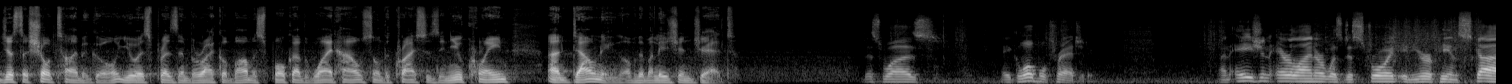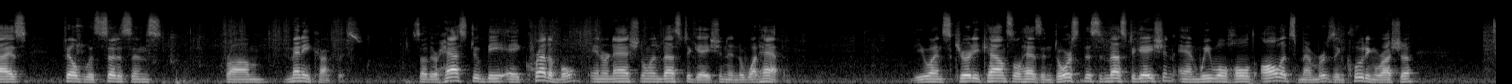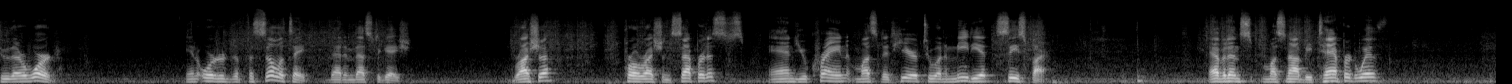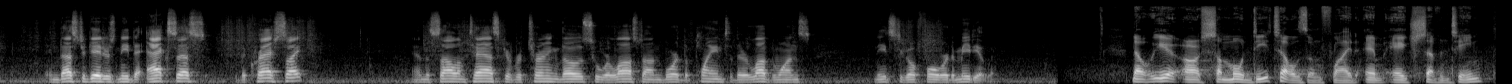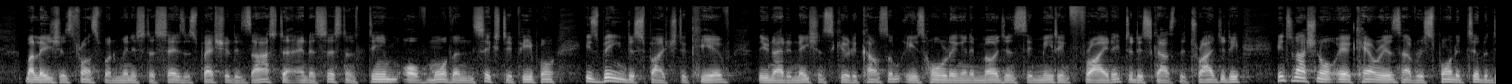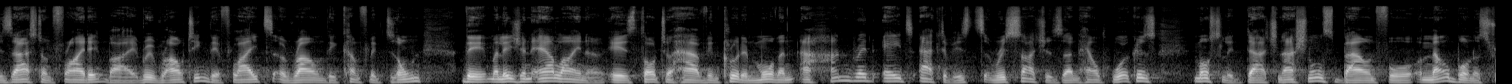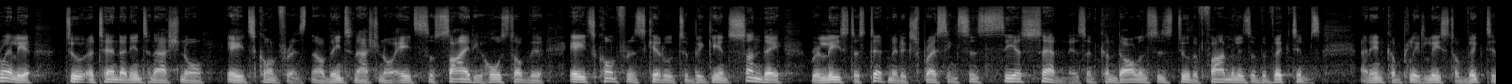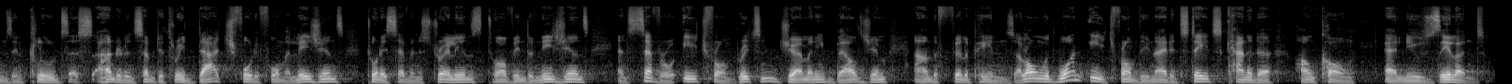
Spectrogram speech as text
Just a short time ago, U.S. President Barack Obama spoke at the White House on the crisis in Ukraine and downing of the Malaysian jet. This was a global tragedy. An Asian airliner was destroyed in European skies filled with citizens from many countries. So there has to be a credible international investigation into what happened. The UN Security Council has endorsed this investigation, and we will hold all its members, including Russia, to their word in order to facilitate that investigation. Russia, pro Russian separatists, and Ukraine must adhere to an immediate ceasefire. Evidence must not be tampered with. Investigators need to access the crash site, and the solemn task of returning those who were lost on board the plane to their loved ones needs to go forward immediately. Now, here are some more details on flight MH17. Malaysia's transport minister says a special disaster and assistance team of more than 60 people is being dispatched to Kiev. The United Nations Security Council is holding an emergency meeting Friday to discuss the tragedy. International air carriers have responded to the disaster on Friday by rerouting their flights around the conflict zone. The Malaysian airliner is thought to have included more than 100 AIDS activists, researchers and health workers, mostly Dutch nationals, bound for Melbourne, To attend an international AIDS conference. Now, the International AIDS Society, host of the AIDS conference scheduled to begin Sunday, released a statement expressing sincere sadness and condolences to the families of the victims. An incomplete list of victims includes 173 Dutch, 44 Malaysians, 27 Australians, 12 Indonesians, and several each from Britain, Germany, Belgium, and the Philippines, along with one each from the United States, Canada, Hong Kong, and New Zealand.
